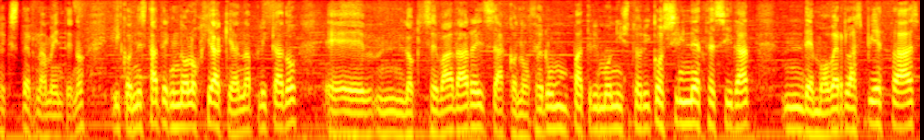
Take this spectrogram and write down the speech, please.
externamente. ¿no? Y con esta tecnología que han aplicado, eh, lo que se va a dar es a conocer un patrimonio histórico sin necesidad de mover las piezas,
